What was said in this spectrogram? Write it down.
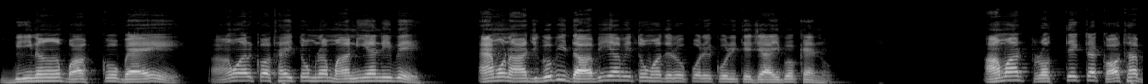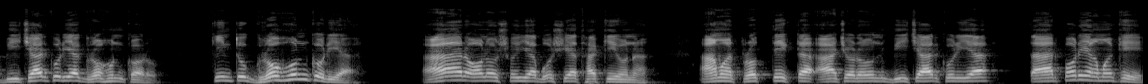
বিনা বাক্য ব্যয়ে আমার কথাই তোমরা মানিয়া নিবে, এমন আজগবি দাবি আমি তোমাদের ওপরে করিতে যাইব কেন? আমার প্রত্যেকটা কথা বিচার করিয়া গ্রহণ করো, কিন্তু গ্রহণ করিয়া আর অলস হইয়া বসিয়া থাকিও না। আমার প্রত্যেকটা আচরণ বিচার করিয়া তারপরে আমাকে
